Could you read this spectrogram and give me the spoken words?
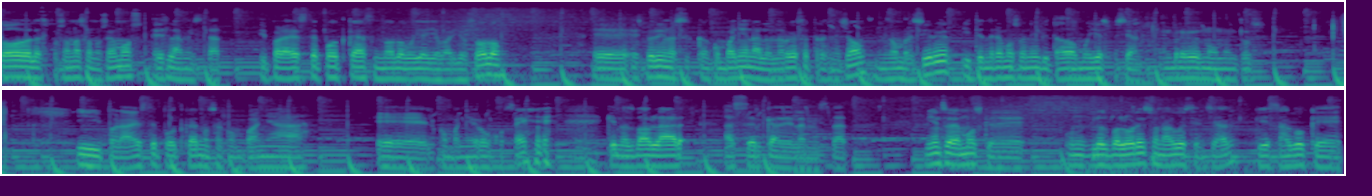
todas las personas conocemos es la amistad. Y para este podcast no lo voy a llevar yo solo. Eh, espero que nos acompañen a lo largo de esta transmisión. Mi nombre es Sirvin y tendremos un invitado muy especial en breves momentos. Y para este podcast nos acompaña el compañero José, que nos va a hablar acerca de la amistad. Bien sabemos que los valores son algo esencial, que es algo que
